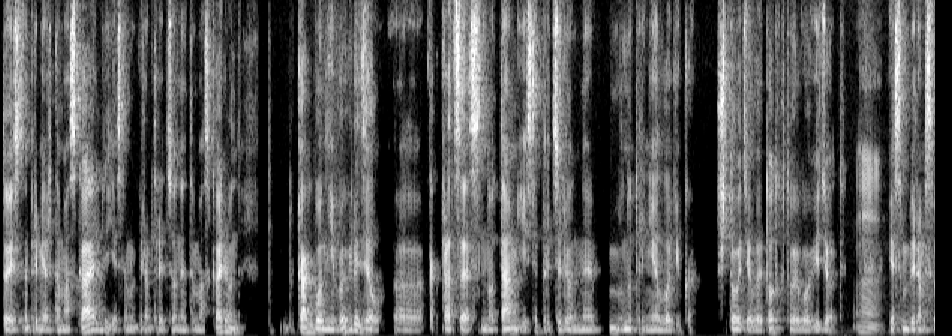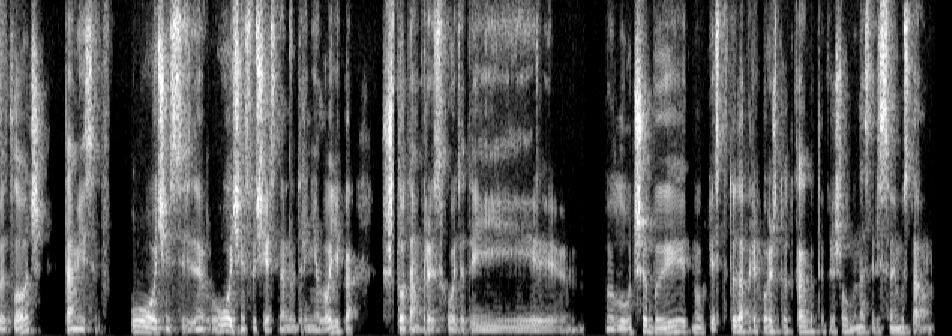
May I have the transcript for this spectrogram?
То есть, например, Тамаскаль, если мы берем традиционный Тамаскаль, он как бы он ни выглядел э, как процесс, но там есть определенная внутренняя логика, что делает тот, кто его ведет. Mm. Если мы берем Sweat Lodge, там есть очень, очень существенная внутренняя логика, что там происходит. И ну, лучше бы, ну, если ты туда приходишь, то как бы ты пришел в монастырь со своим уставом,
